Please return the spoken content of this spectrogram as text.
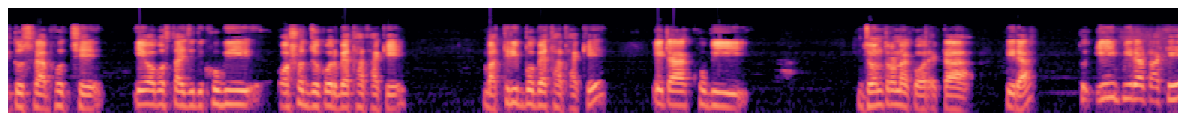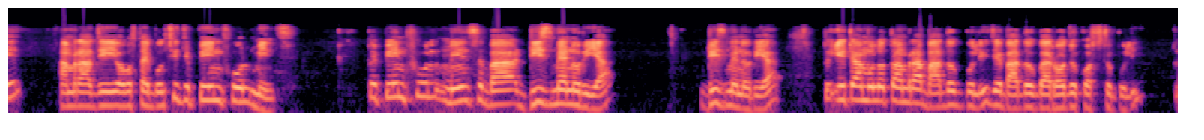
ঋতুস্রাব হচ্ছে। এই অবস্থায় যদি খুবই অসহ্যকর ব্যথা থাকে বা তীব্র ব্যথা থাকে, এটা খুবই যন্ত্রণাকর একটা পীড়া। তো এই পীড়াটাকে আমরা যে অবস্থায় বলছি যে পেইনফুল মিন্স তো পেইনফুল মিন্স বা ডিসম্যানোরিয়া ডিসমেনোরিয়া তো এটা মূলত আমরা বাদক বলি, যে বাদক বা রজকষ্ট বলি। তো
